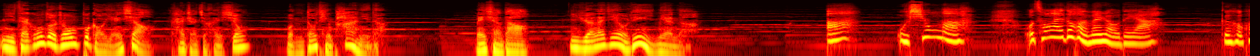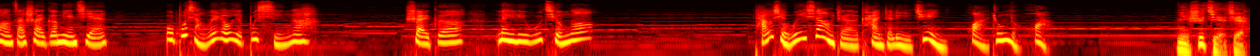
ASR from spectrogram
你在工作中不苟言笑，看上去很凶，我们都挺怕你的。没想到你原来也有另一面呢。啊，我凶吗？我从来都很温柔的呀，更何况在帅哥面前，我不想温柔也不行啊。帅哥魅力无穷哦。唐雪微笑着看着李俊，话中有话。你是姐姐，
